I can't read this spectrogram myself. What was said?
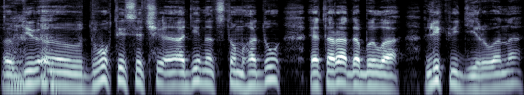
Э, в 2011 году эта Рада была ликвидирована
